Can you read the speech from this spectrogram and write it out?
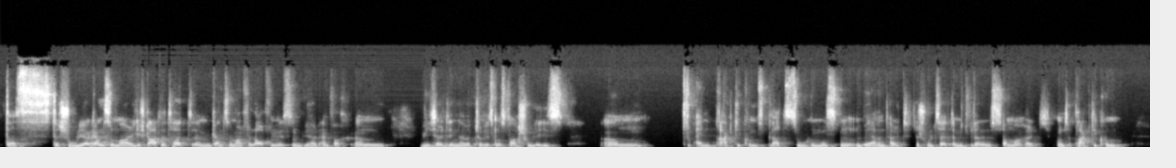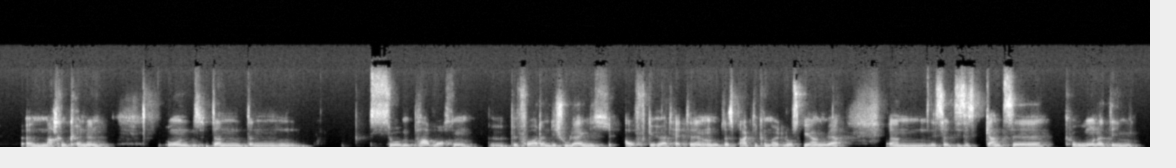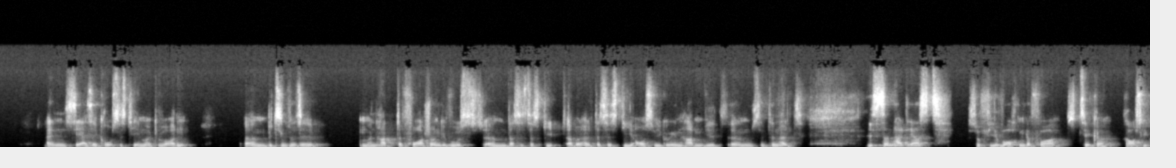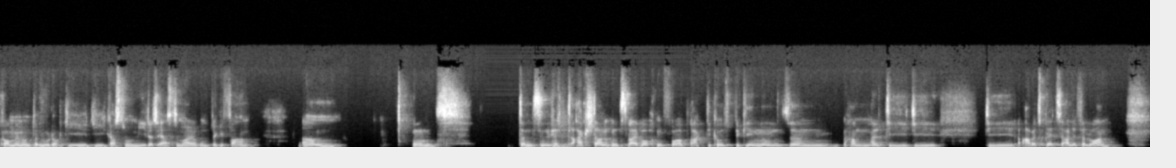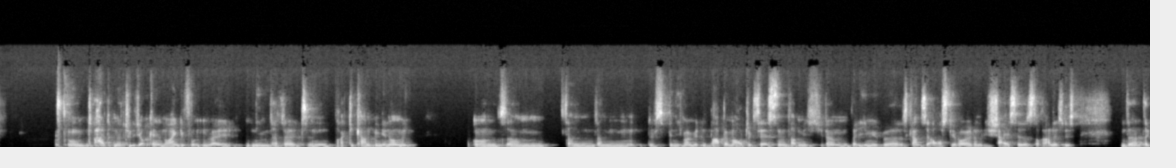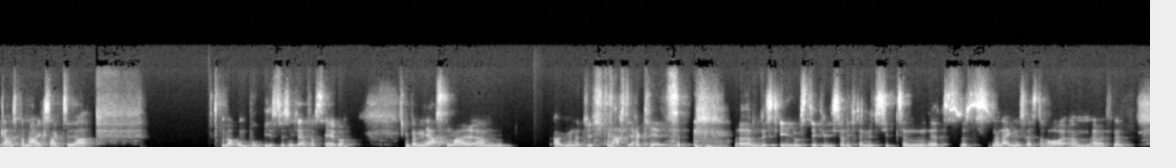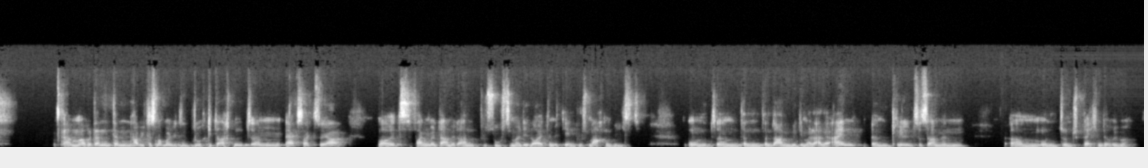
dass das Schuljahr ganz normal gestartet hat, ähm, ganz normal verlaufen ist und wir halt einfach, ähm, wie es halt in der Tourismusfachschule ist, ähm, einen Praktikumsplatz suchen mussten während halt der Schulzeit, damit wir dann im Sommer halt unser Praktikum ähm, machen können. Und dann, dann so ein paar Wochen, bevor dann die Schule eigentlich aufgehört hätte und das Praktikum halt losgegangen wäre, ähm, ist halt dieses ganze Corona-Ding ein sehr, sehr großes Thema geworden. Ähm, beziehungsweise man hat davor schon gewusst, ähm, dass es das gibt, aber halt, dass es die Auswirkungen haben wird, ähm, sind dann halt, ist dann halt erst so vier Wochen davor circa rausgekommen und dann wurde auch die, die Gastronomie das erste Mal runtergefahren. Ähm, und dann sind wir da gestanden, zwei Wochen vor Praktikumsbeginn und haben halt die, die, die Arbeitsplätze alle verloren. Und hat natürlich auch keine neuen gefunden, weil niemand hat halt einen Praktikanten genommen. Und ähm, dann, dann bin ich mal mit dem Papa im Auto gesessen und habe mich ähm, bei ihm über das Ganze ausgeheult und wie scheiße das doch alles ist. Und dann hat er ganz banal gesagt, so, ja, pff, warum probierst du es nicht einfach selber? Und beim ersten Mal ähm, habe ich mir natürlich gedacht, ja, okay, äh, bist eh lustig, wie soll ich denn mit 17 jetzt das, mein eigenes Restaurant ähm, eröffnen? Ähm, aber dann, dann habe ich das nochmal mit ihm durchgedacht und ähm, er hat gesagt, so ja, Moritz, fang mal damit an, du suchst dir mal die Leute, mit denen du es machen willst. Und ähm, dann, dann laden wir die mal alle ein, ähm, grillen zusammen ähm, und, und sprechen darüber.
